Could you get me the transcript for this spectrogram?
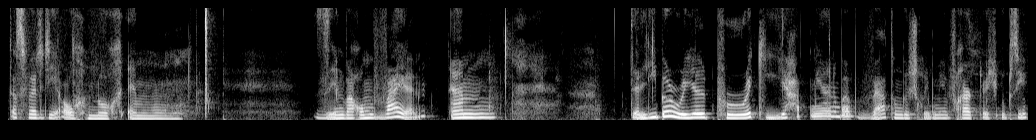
Das werdet ihr auch noch ähm, sehen, warum. Weil ähm, der liebe Real Pricky hat mir eine Bewertung geschrieben. Ihr fragt euch, upsie,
